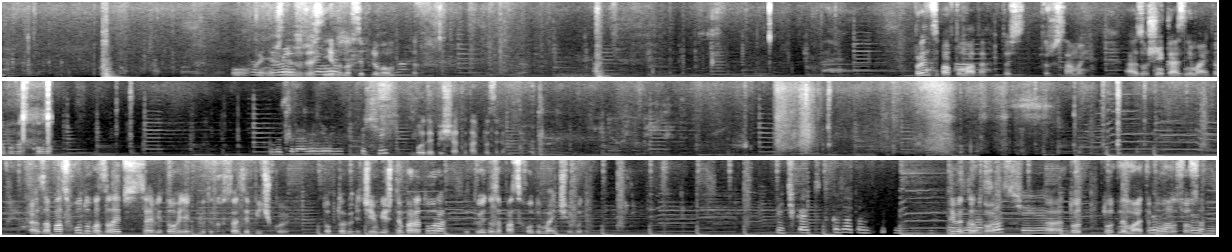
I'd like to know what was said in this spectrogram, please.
О, звісно, я ближче, снігу насиплю вам. Так. Принцип автомата, тобто те ж саме. А З ручника знімайте обов'язково. Без ременів печіть. Буде піщати так без ремня. Е, Запас ходу у вас залежить все від того, як будете користуватися пічкою. Тобто, чим більш температура, відповідно запас ходу менший буде. Пічка, тут казав, там, там є контроль. насос чи... Е, Тут, тут немає Нема. насоса, Мгм.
